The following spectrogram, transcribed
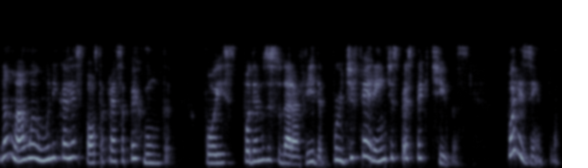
não há uma única resposta para essa pergunta, pois podemos estudar a vida por diferentes perspectivas. Por exemplo,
